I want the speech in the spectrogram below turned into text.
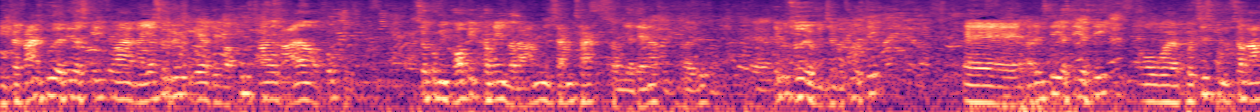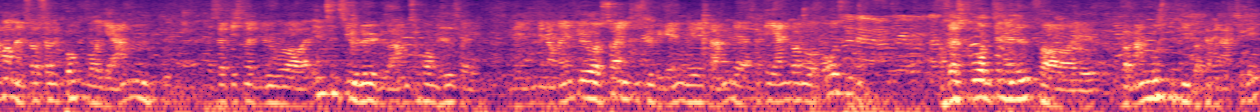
vi fandt faktisk ud af, det der skete, det var, at når jeg så løb der, det var plus 30 grader og fugtigt, så kunne min krop ikke komme ind med varmen i samme takt, som jeg danner den, når jeg løber. Det betyder jo, at min temperatur steg. Øh, og den stiger, stiger, stiger. Og øh, på et tidspunkt, så rammer man så sådan et punkt, hvor hjernen, altså hvis man løber intensivt løb i varme, så får man hedetræk. Men, men når man ikke løber så intensivt igen med lange der, så kan hjernen godt nå at forudsige det. Og så skruer den simpelthen ned for, øh, hvor mange muskelfiber kan man aktivere.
